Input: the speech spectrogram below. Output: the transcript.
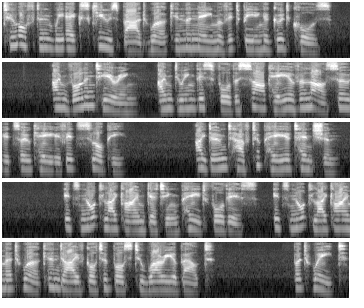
Too often we excuse bad work in the name of it being a good cause. I'm volunteering, I'm doing this for the sake of Allah so it's okay if it's sloppy. I don't have to pay attention. It's not like I'm getting paid for this, it's not like I'm at work and I've got a boss to worry about. But wait.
